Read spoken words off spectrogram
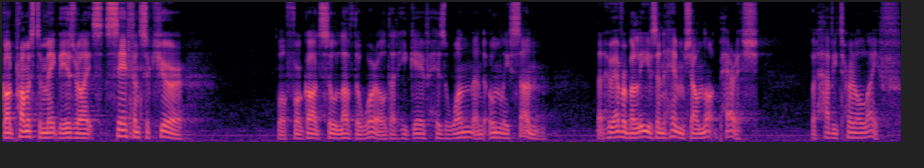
God promised to make the Israelites safe and secure. Well, for God so loved the world that he gave his one and only Son, that whoever believes in him shall not perish but have eternal life.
